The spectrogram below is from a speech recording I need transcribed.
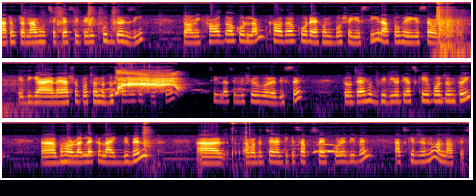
নাটকটার নাম হচ্ছে ক্যাসিতেরি খুদগার্জি। তো আমি খাওয়া দাওয়া করলাম। খাওয়া দাওয়া করে এখন বসে গেছি। রাতও হয়ে গেছে অনেক। এদিকে আয়নায় আসো, প্রচণ্ড দুষ্টামি করতেছে। চিল্লাচিল্লি শুরু করে দিছে। তো যাই হোক, ভিডিওটি আজকে এ পর্যন্তই। ভালো লাগলে একটা লাইক দিবেন। আর আমাদের চ্যানেলটিকে সাবস্ক্রাইব করে দিবেন। আজকের জন্য আল্লাহ হাফেজ।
